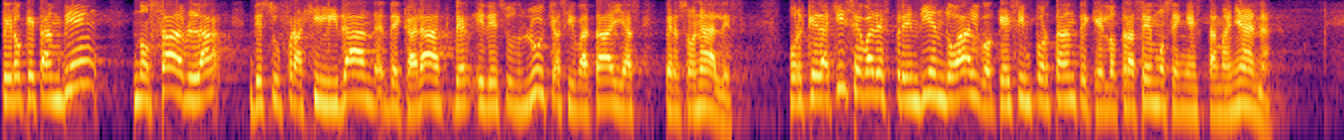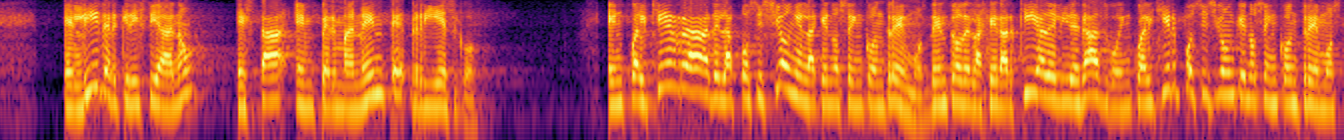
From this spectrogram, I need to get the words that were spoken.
pero que también nos habla de su fragilidad de carácter y de sus luchas y batallas personales. Porque de aquí se va desprendiendo algo que es importante que lo tracemos en esta mañana. El líder cristiano está en permanente riesgo en cualquiera de la posición en la que nos encontremos, dentro de la jerarquía de liderazgo, en cualquier posición que nos encontremos,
